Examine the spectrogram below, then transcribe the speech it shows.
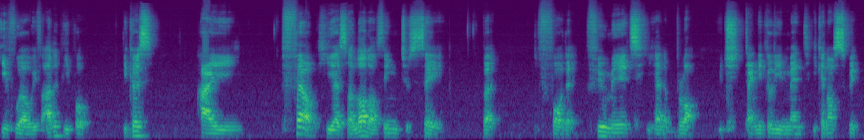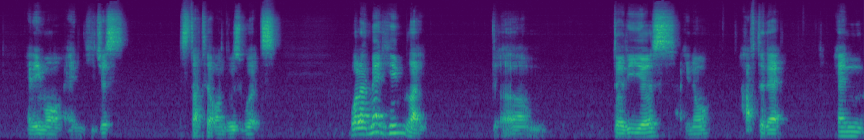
if we're with other people because I felt he has a lot of things to say, but for that few minutes he had a block, which technically meant he cannot speak anymore, and he just stuttered on those words. Well, I met him like um, 30 years, you know, after that, and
